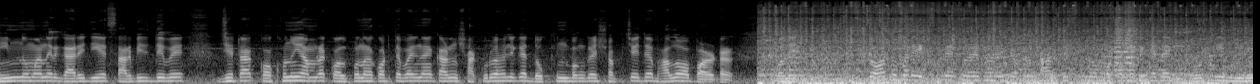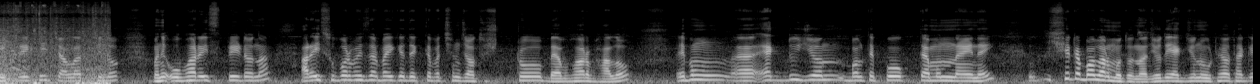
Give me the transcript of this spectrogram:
নিম্নমানের গাড়ি দিয়ে সার্ভিস দেবে, যেটা কখনোই আমরা কল্পনা করতে পারি না। কারণ সাকুরা হলিকা দক্ষিণবঙ্গের সবচেয়ে ভালো অপারেটর বলেছি তো অতপর এক্সপ্রেস হয়ে ধরে যখন টানতেছিল মোটামুটি খেতে গতি লিমিট রেখেই চালাচ্ছিল। মানে ওভার স্পিডও না। আর এই সুপারভাইজার বাইকে দেখতে পাচ্ছেন যথেষ্ট ব্যবহার ভালো। এবং এক দুইজন বলতে পোক তেমন নেয় নাই। সেটা বলার মতো না। যদি একজন উঠেও থাকে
